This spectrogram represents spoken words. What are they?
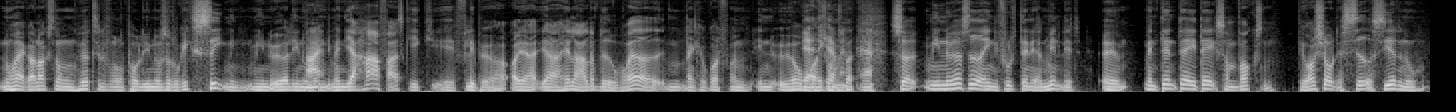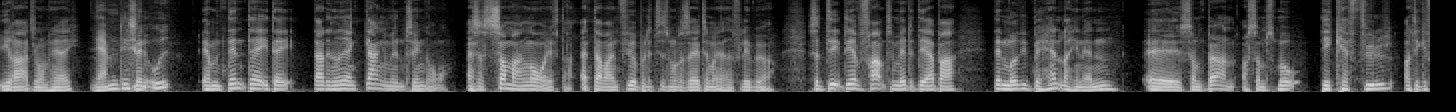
nu har jeg godt nok sådan nogle høretelefoner på lige nu, så du kan ikke se min, mine ører lige nu, Nej. men, men jeg har faktisk ikke øh, flipører, og jeg, jeg har heller aldrig blevet opereret. Man kan jo godt få en, en ja, øreoperation. kan man. Ja. Så mine ører sidder egentlig fuldstændig almindeligt. Øh, men den dag i dag som voksen, det er jo også sjovt, at jeg sidder og siger det nu i radioen her, ikke? Jamen, det skal Men- ud. Jamen, den dag i dag, der er det noget, jeg engang imellem tænker over. Altså så mange år efter, at der var en fyr på det tidspunkt, der sagde til mig, at jeg havde flipører. Så det, det jeg frem til med det, det er bare, den måde, vi behandler hinanden øh, som børn og som små, det kan fylde, og det kan,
